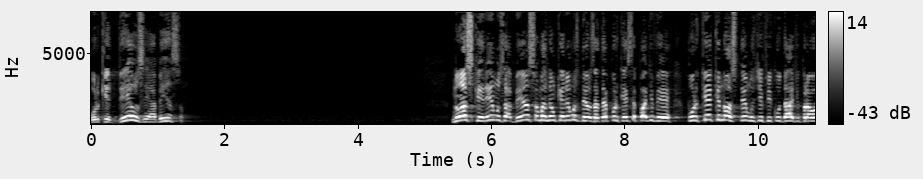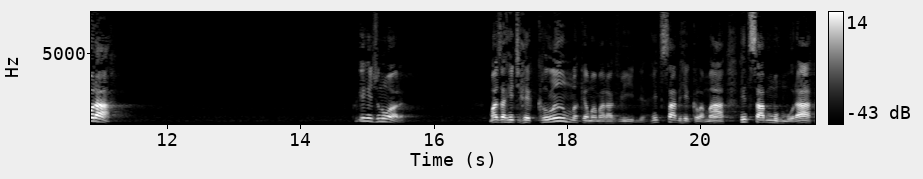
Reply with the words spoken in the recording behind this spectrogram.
Porque Deus é a bênção. Nós queremos a bênção, mas não queremos Deus, até porque você pode ver. Por que, que nós temos dificuldade para orar? Por que a gente não ora? Mas a gente reclama que é uma maravilha. A gente sabe reclamar, a gente sabe murmurar,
